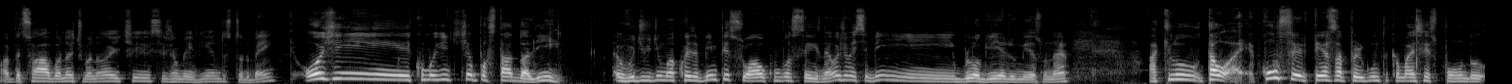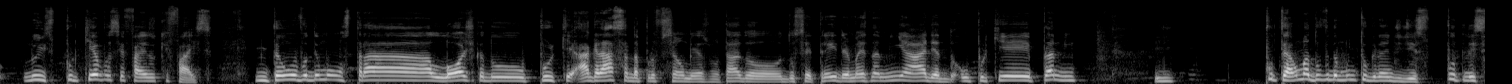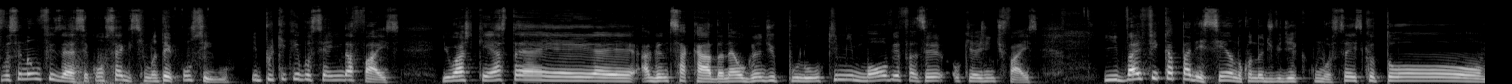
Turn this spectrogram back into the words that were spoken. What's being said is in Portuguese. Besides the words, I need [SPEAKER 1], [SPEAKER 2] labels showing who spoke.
[SPEAKER 1] Fala pessoal, boa noite, boa noite, sejam bem-vindos, tudo bem? Hoje, como a gente tinha postado ali, eu vou dividir uma coisa bem pessoal com vocês, né? Hoje vai ser bem blogueiro mesmo, né? Aquilo, tal, com certeza a pergunta que eu mais respondo, Luiz, por que você faz o que faz? Então eu vou demonstrar a lógica do porquê, a graça da profissão mesmo, tá? Do, do ser trader, mas na minha área, o porquê pra mim. E, puta, é uma dúvida muito grande disso. Puta, se você não fizer, você consegue se manter? Consigo. E por que, que você ainda faz? Eu acho que esta é, é a grande sacada, né? O grande pulo, o que me move a fazer o que a gente faz. E vai ficar parecendo, quando eu dividir aqui com vocês, que eu tô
